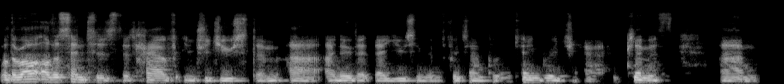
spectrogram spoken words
Well, there are other centres that have introduced them. Uh, I know that they're using them, for example, in Cambridge and Plymouth. Um,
